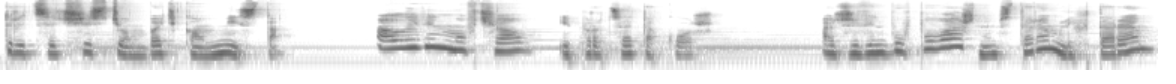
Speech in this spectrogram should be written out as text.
36 батькам міста, але він мовчав і про це також. Адже він був поважним старим ліхтарем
